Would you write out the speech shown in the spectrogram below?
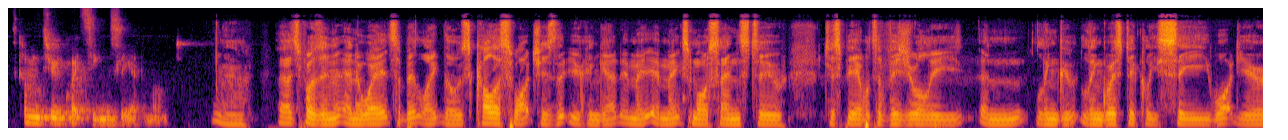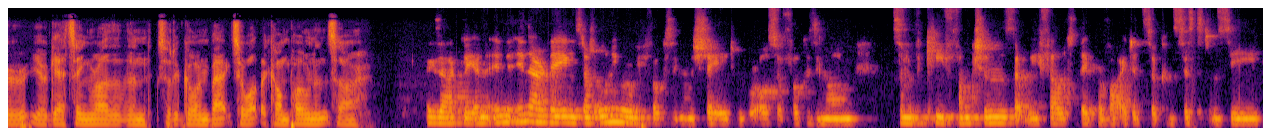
it's coming through quite seamlessly at the moment. Yeah. I suppose in, in a way it's a bit like those color swatches that you can get. It, may, it makes more sense to just be able to visually and lingu- linguistically see what you're you're getting rather than sort of going back to what the components are. Exactly, and in, in our names, not only were we focusing on the shade, we were also focusing on some of the key functions that we felt they provided. So consistency,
